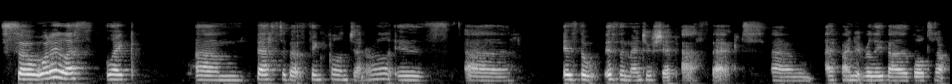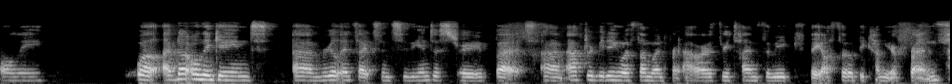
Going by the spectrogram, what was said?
So what I less like um, best about Thinkful in general is uh, is the is the mentorship aspect. Um, I find it really valuable to not only well, I've not only gained um, real insights into the industry, but um, after meeting with someone for an hour three times a week, they also become your friends.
